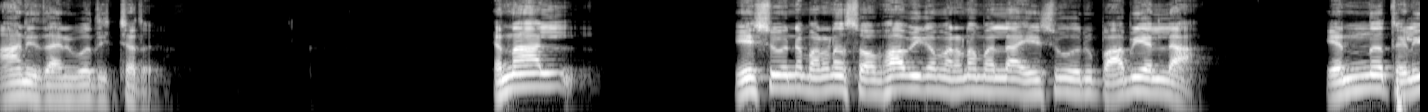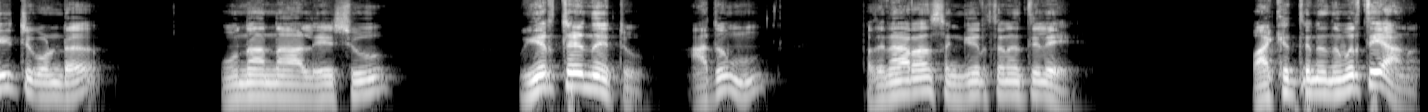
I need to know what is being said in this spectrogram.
ആണിത് അനുവദിച്ചത് എന്നാൽ യേശുവിന്റെ മരണം സ്വാഭാവിക മരണമല്ല യേശു ഒരു പാപിയല്ല എന്ന് തെളിയിച്ചുകൊണ്ട് മൂന്നാം നാൾ യേശു ഉയർത്തെഴുന്നേറ്റു. അതും പതിനാറാം സങ്കീർത്തനത്തിലെ വാക്യത്തിന്റെ നിവൃത്തിയാണ്.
